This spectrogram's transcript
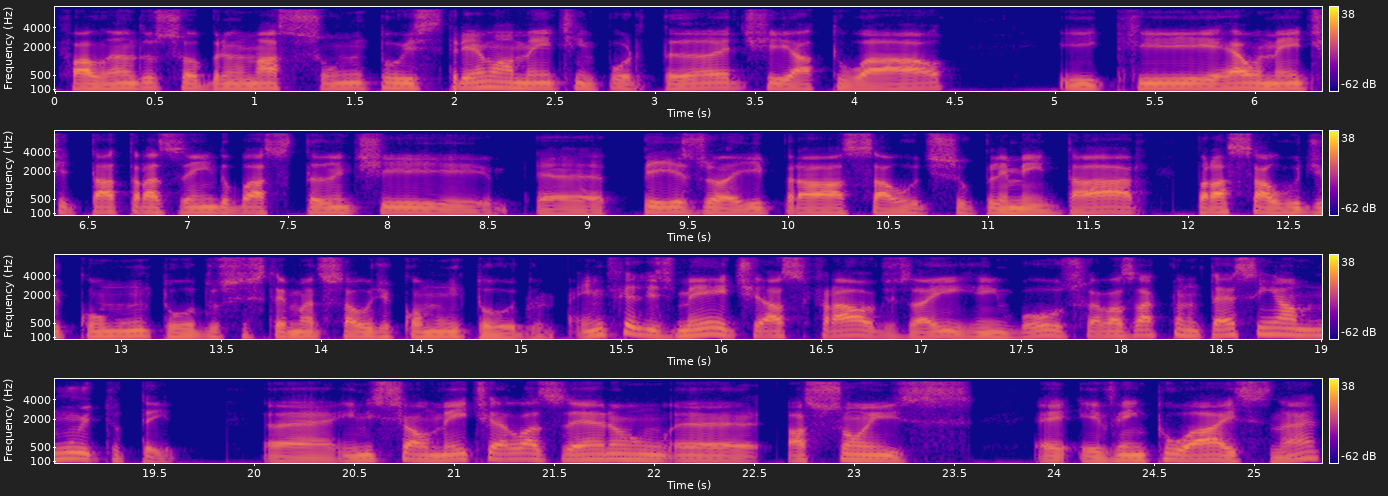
falando sobre um assunto extremamente importante e atual e que realmente está trazendo bastante é, peso aí para a saúde suplementar, para a saúde como um todo, o sistema de saúde como um todo. Infelizmente, as fraudes aí, reembolso, elas acontecem há muito tempo. É, inicialmente, elas eram é, ações eventuais, né?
